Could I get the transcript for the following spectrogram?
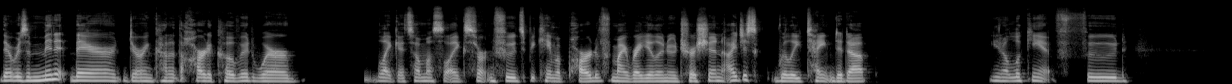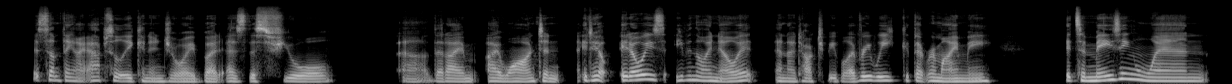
there was a minute there during kind of the heart of COVID where like it's almost like certain foods became a part of my regular nutrition. I just really tightened it up. You know, looking at food is something I absolutely can enjoy, but as this fuel uh, that I I want, and it it always, even though I know it, and I talk to people every week that remind me, it's amazing when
